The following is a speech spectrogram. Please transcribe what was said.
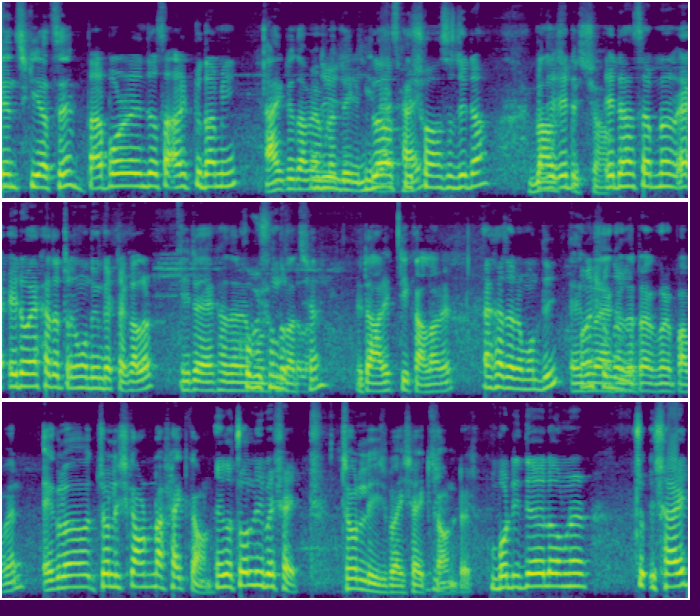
রেঞ্জ কি আছে? তারপরে রেঞ্জ আছে আরেকটু দামি। আরেকটু দামে আমরা দেখি ব্লাউজ পিস আছে যেটা। Piece সহ। এটা আছে আপনার এটাও এক হাজার টাকার মধ্যে কিন্তু একটা কালার এটা এক হাজারের খুবই সুন্দর পাচ্ছেন। এটা আরেকটি কালারের। এক হাজারের মধ্যেই। এগুলো এক হাজার টাকা করে পাবেন। এগুলো চল্লিশ কাউন্ট না ষাট কাউন্ট এগুলো চল্লিশ বাই ষাট। চল্লিশ বাই ষাট কাউন্টের বডিতে হলো আপনার ষাট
